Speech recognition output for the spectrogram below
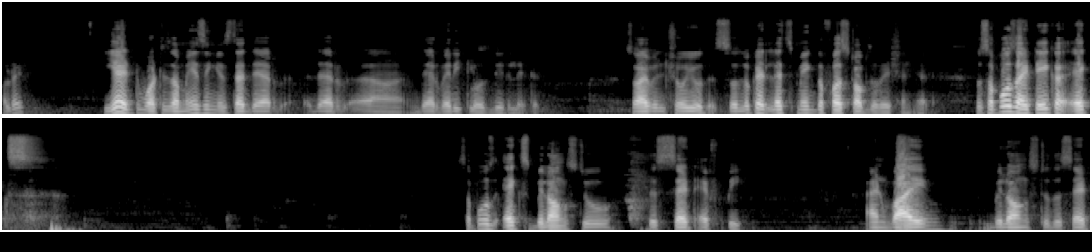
All right. Yet, what is amazing is that they are they are uh, they are very closely related. So, I will show you this. So, look at let us make the first observation here. So, suppose I take a x suppose x belongs to this set f p and y belongs to the set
